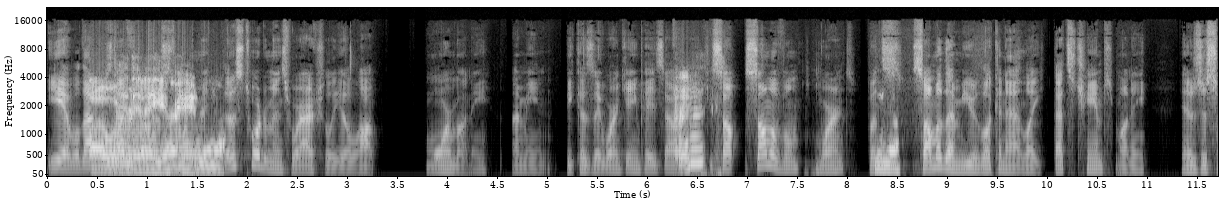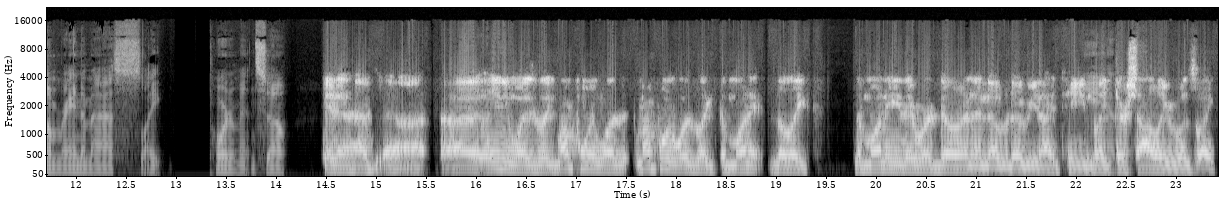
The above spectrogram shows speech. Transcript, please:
Yeah, well, that Oh, was we like they didn't get paid. those tournaments were actually a lot more money. I mean, because they weren't getting paid salary. Really? Some some of them weren't, but Yeah. some of them you're looking at like that's champs money. And it was just some random ass like tournament. So They didn't have. Uh, uh, anyways, like my point was, my point was like the money, the like the money they were doing in WWE nineteen, Yeah. like their salary was like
